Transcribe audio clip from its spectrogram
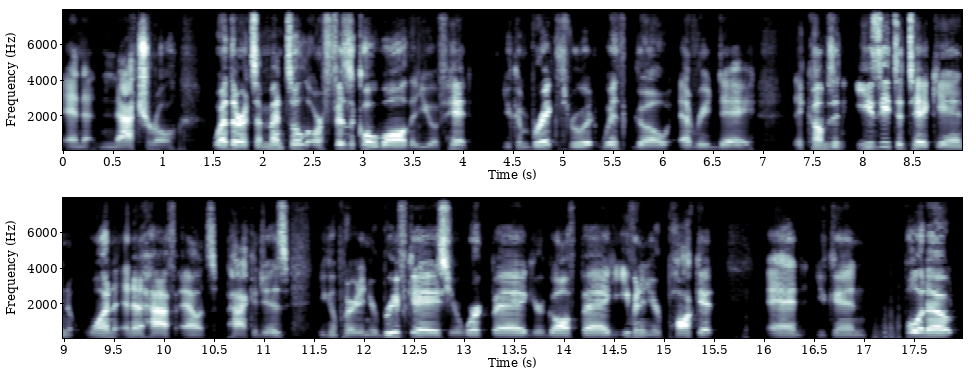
and natural. Whether it's a mental or physical wall that you have hit, you can break through it with Go every day. It comes in easy to take in one and a half ounce packages. You can put it in your briefcase, your work bag, your golf bag, even in your pocket and you can pull it out,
